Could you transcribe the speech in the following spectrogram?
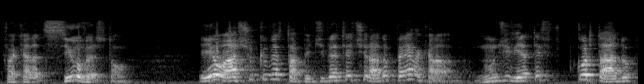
foi aquela de Silverstone, eu acho que o Verstappen devia ter tirado o pé naquela. Não devia ter cortado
